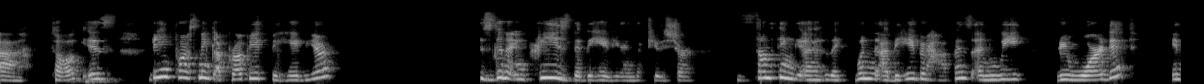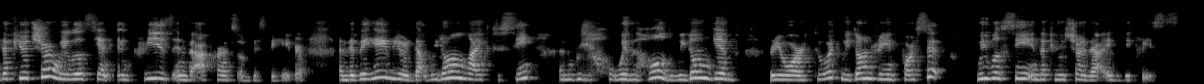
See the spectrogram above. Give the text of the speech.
uh, talk is reinforcing appropriate behavior is going to increase the behavior in the future. Something uh, like when a behavior happens and we reward it in the future, we will see an increase in the occurrence of this behavior. And the behavior that we don't like to see and we withhold, we don't give reward to it, we don't reinforce it, we will see in the future that it decreases.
